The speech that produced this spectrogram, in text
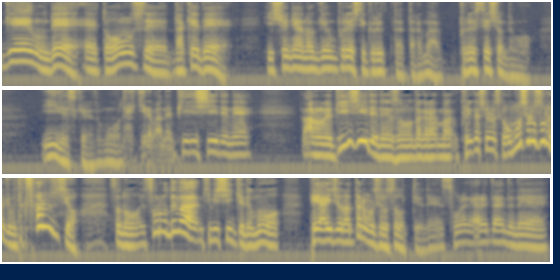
ゲームで、えーと、音声だけで一緒にあのゲームプレイしてくるってなったらまあプレイステーションでもいいですけれどもできればね PC でねあのね、PC でね、その、だから、まあ、繰り返し言いですけど、面白そうなゲームたくさんあるんですよ。その、ソロでは厳しいけども、ペア以上だったら面白そうっていうね、それがやりたいんでね、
